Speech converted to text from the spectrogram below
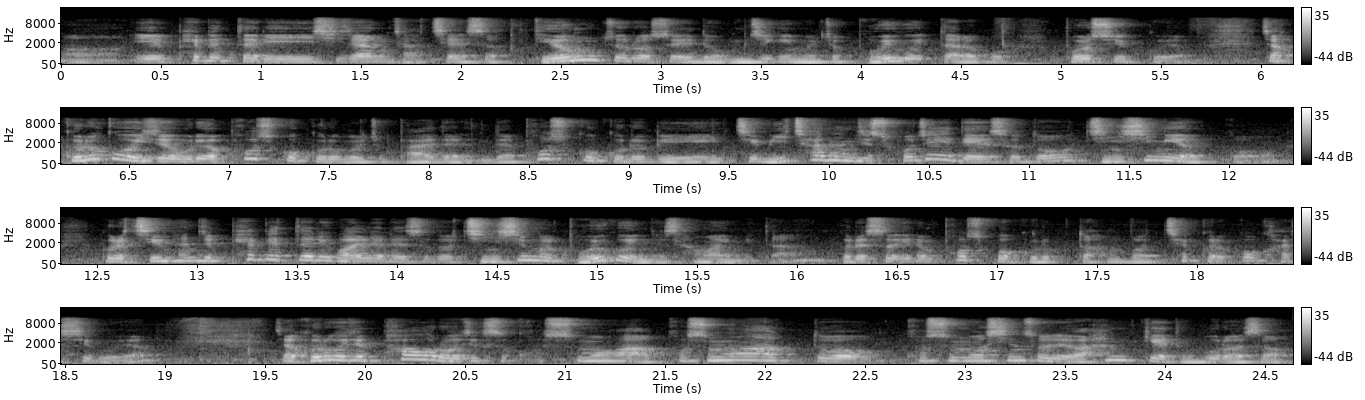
어, 폐배터리 시장 자체에서 대형주로서의 움직임을 좀 보이고 있다라고 볼 수 있고요. 자 그리고 이제 우리가 포스코 그룹을 좀 봐야 되는데 포스코 그룹이 지금 2차전지 소재에 대해서도 진심이었고 그리고 지금 현재 폐배터리 관련해서도 진심을 보이고 있는 상황입니다. 그래서 이런 포스코 그룹도 한번 체크를 꼭 하시고요. 자 그리고 이제 파워로직스 코스모화학 코스모화학도 코스모 신소재와 함께 더불어서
